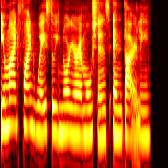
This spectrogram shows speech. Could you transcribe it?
you might find ways to ignore your emotions entirely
